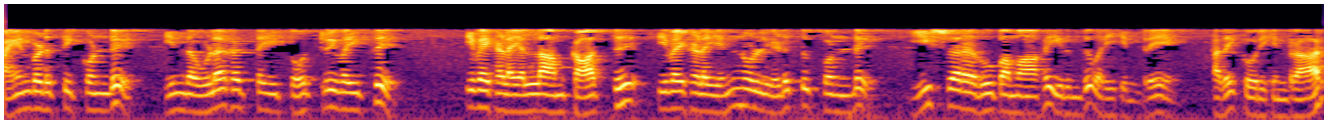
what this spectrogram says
பயன்படுத்தி கொண்டு இந்த உலகத்தை தோற்றி வைத்து இவைகளையெல்லாம் காத்து இவைகளை என்னுள் எடுத்துக்கொண்டு ஈஸ்வர ரூபமாக இருந்து வருகின்றேன். அதை கோருகின்றார்.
